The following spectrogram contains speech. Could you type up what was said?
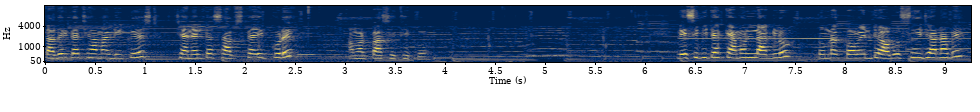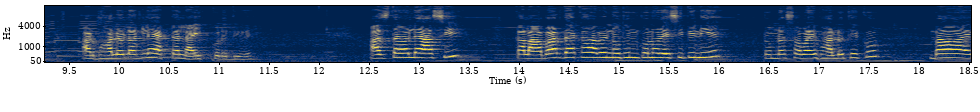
তাদের কাছে আমার রিকোয়েস্ট, চ্যানেলটা সাবস্ক্রাইব করে আমার পাশে থেকো। রেসিপিটা কেমন লাগল তোমরা কমেন্টে অবশ্যই জানাবে আর ভালো লাগলে একটা লাইক করে দিবে। আজ তাহলে আসি, কাল আবার দেখা হবে নতুন কোনো রেসিপি নিয়ে। তোমরা সবাই ভালো থেকো, বাই।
